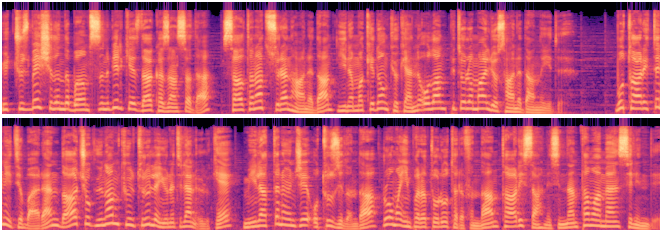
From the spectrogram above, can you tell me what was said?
305 yılında bağımsızlığını bir kez daha kazansa da saltanat süren hanedan yine Makedon kökenli olan Ptolemaios hanedanlığıydı. Bu tarihten itibaren daha çok Yunan kültürüyle yönetilen ülke, M.Ö. 30 yılında Roma İmparatorluğu tarafından tarih sahnesinden tamamen silindi.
